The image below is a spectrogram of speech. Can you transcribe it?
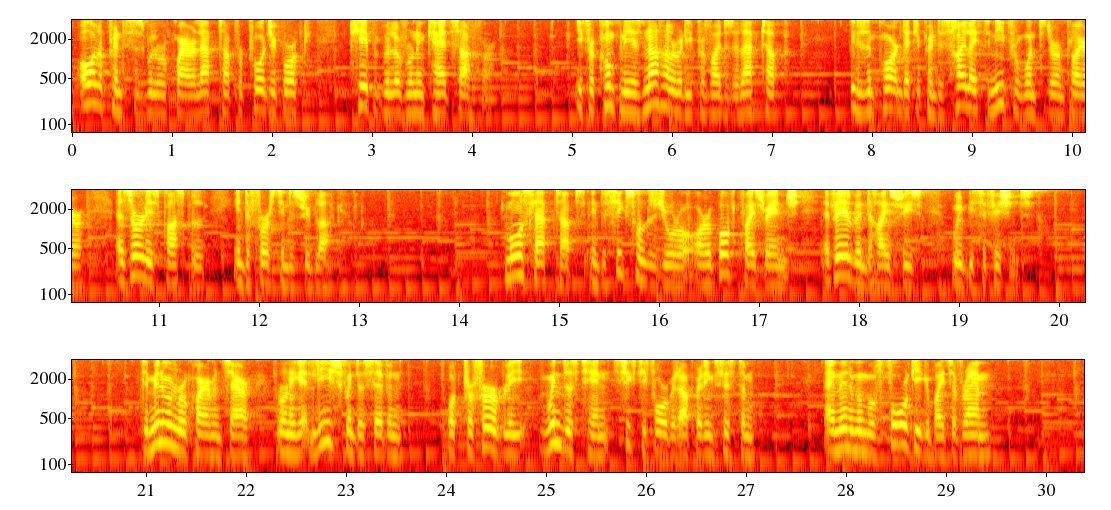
All apprentices will require a laptop for project work capable of running CAD software. If your company has not already provided a laptop, it is important that the apprentice highlights the need for one to their employer as early as possible in the first industry block. Most laptops in the 600 euro or above price range available in the high street will be sufficient. The minimum requirements are running at least Windows 7 but preferably Windows 10 64-bit operating system, a minimum of 4GB of RAM,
